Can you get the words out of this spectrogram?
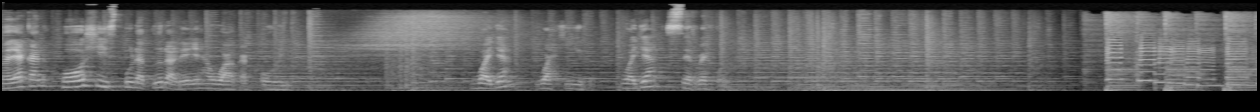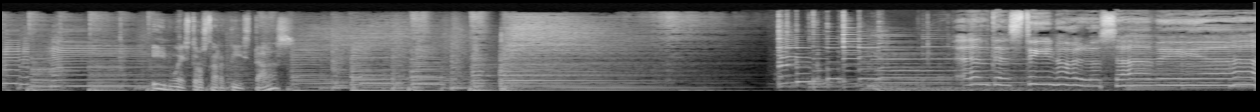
Nayakan Hoshis Puratura Leyes Ahuaca Cori. Guaya Guajir. Guaya Cerrejo. ¿Y nuestros artistas? El destino lo sabía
